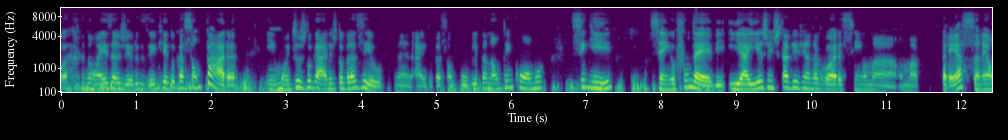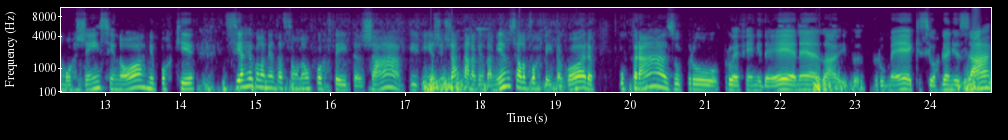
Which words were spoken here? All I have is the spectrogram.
não é exagero dizer que a educação para em muitos lugares do Brasil. Né? A educação pública não tem como seguir sem o Fundeb. E aí a gente está vivendo agora assim uma, uma pressa, né, uma urgência enorme, porque se a regulamentação não for feita já, e, e a gente já está, na verdade, mesmo se ela for feita agora, o prazo para o FNDE, né, para o MEC se organizar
